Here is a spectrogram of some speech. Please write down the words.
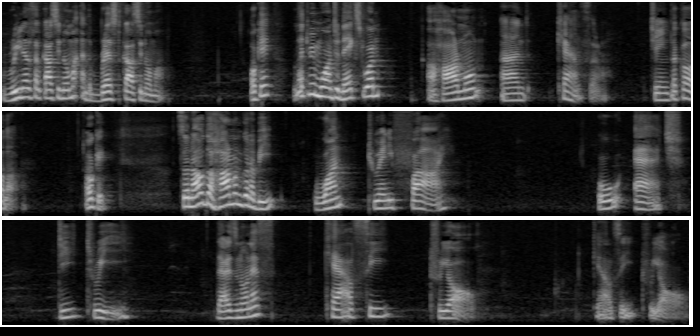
renal cell carcinoma and the breast carcinoma okay let me move on to next one. A hormone and cancer. Change the color. Okay so now the hormone gonna be 125 OH D3 that is known as calcitriol. Calcitriol.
